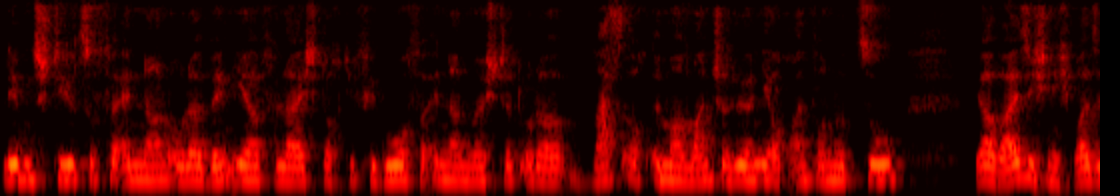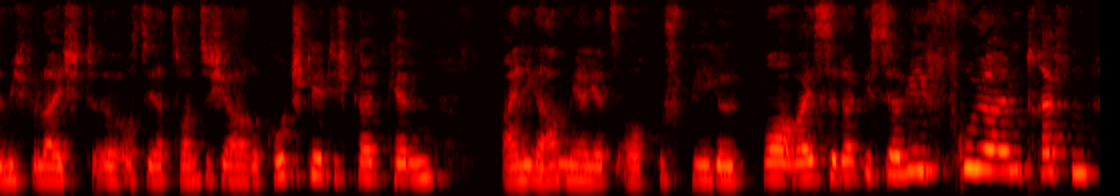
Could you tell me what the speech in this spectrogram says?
Lebensstil zu verändern oder wenn ihr vielleicht doch die Figur verändern möchtet oder was auch immer. Manche hören ja auch einfach nur zu, ja, weiß ich nicht, weil sie mich vielleicht äh, aus der 20 Jahre Coach-Tätigkeit kennen. Einige haben mir jetzt auch gespiegelt, boah, weißt du, das ist ja wie früher im Treffen.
